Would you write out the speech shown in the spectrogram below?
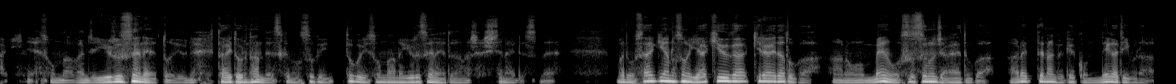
はいね、そんな感じで許せねえというね、タイトルなんですけども、特に特にそんなあの許せねえという話はしてないですね。まあでも最近あのその野球が嫌いだとか、あの麺をすするんじゃないとか、あれってなんか結構ネガティブな、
